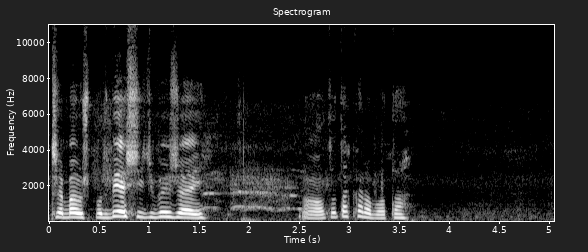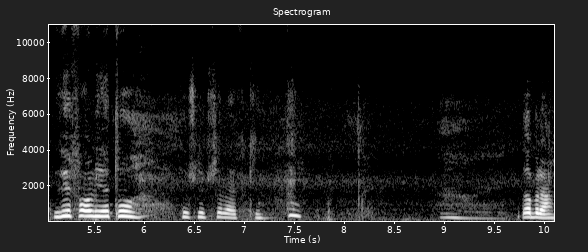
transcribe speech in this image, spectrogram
Trzeba już podwiesić wyżej. No, to taka robota. Dwie folie to już nie przelewki. Dobra,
